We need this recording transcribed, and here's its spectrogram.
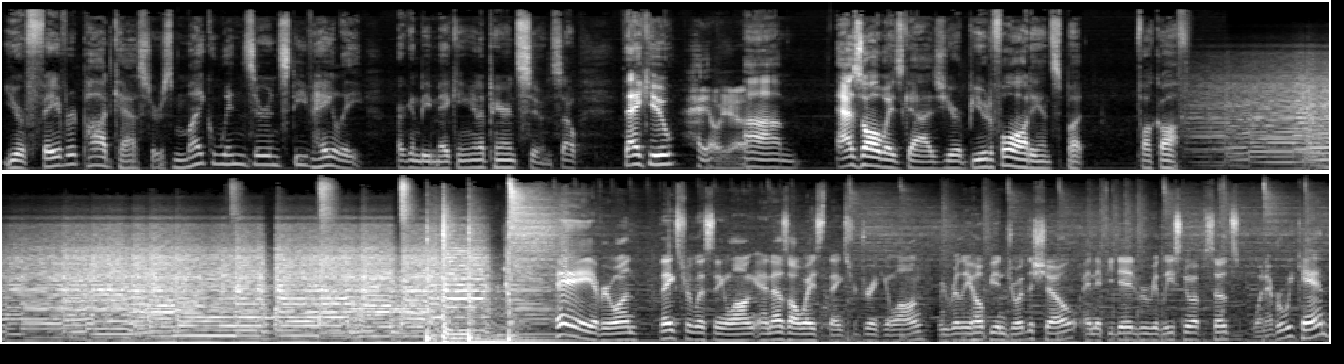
your favorite podcasters, Mike Windsor and Steve Haley, are going to be making an appearance soon. So, thank you. Hell yeah. Um, as always, guys, you're a beautiful audience, but fuck off. Everyone, thanks for listening along, and as always, thanks for drinking along. We really hope you enjoyed the show, and if you did, we release new episodes whenever we can.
